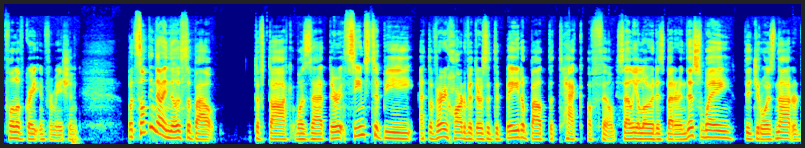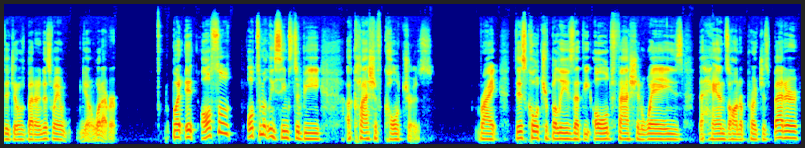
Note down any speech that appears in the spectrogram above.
full of great information. But something that I noticed about the doc was that there seems to be at the very heart of it. There's a debate about the tech of film. Celluloid is better in this way, digital is not, or digital is better in this way. You know, whatever. But it also ultimately seems to be a clash of cultures right? This culture believes that the old fashioned ways, the hands on approach is better.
